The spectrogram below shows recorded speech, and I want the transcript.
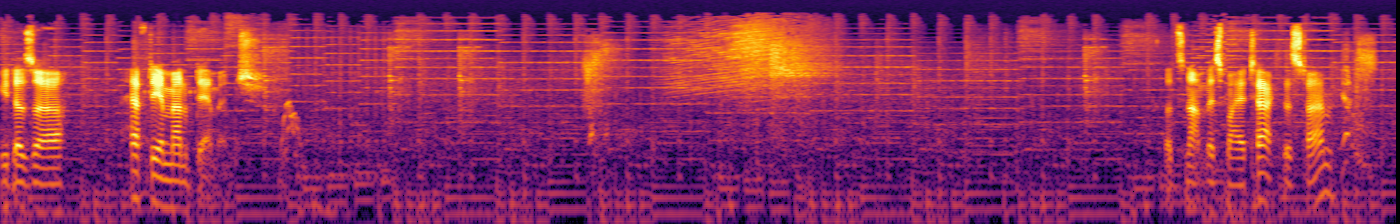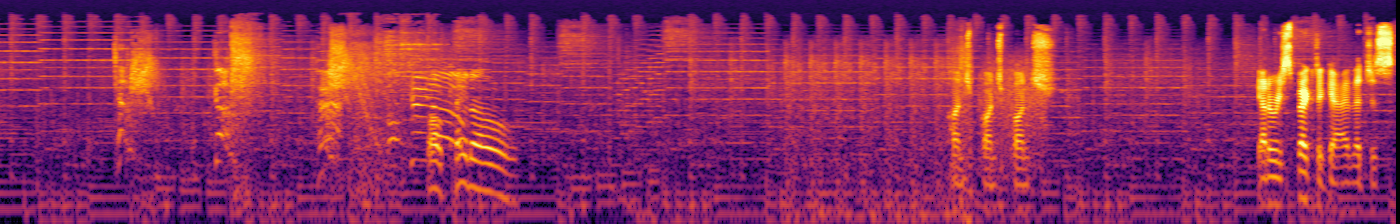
He does a hefty amount of damage. Let's not miss my attack this time. Volcano! Punch, punch, punch. Gotta respect a guy that just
